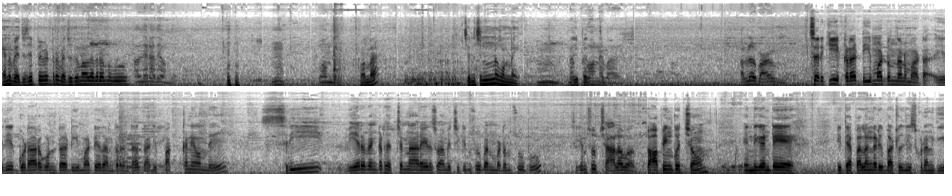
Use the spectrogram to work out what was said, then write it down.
అయినా వెజ్ చెప్పేవింటారా? వెజ్ తిన్నావు కదరా నువ్వు? అదే అదే ఉంది. బాగుంది. ఉందా? చిన్న చిన్నగా ఉన్నాయి. అది పెద్ద- బాగుంది సరికి ఇక్కడ డీమార్ట్ ఉందన్నమాట. ఏది? గుడారగుంట డీమార్ట్ ఏదో అంటారంట. దాని పక్కనే ఉంది Sri Veera Venkata Satyanarayana Swamy chicken soup and mutton soup. Chicken soup చాలా బాగుంది. షాపింగ్కి వచ్చాం. ఎందుకంటే ఈ తెప్పలంగడికి బట్టలు తీసుకోవడానికి.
